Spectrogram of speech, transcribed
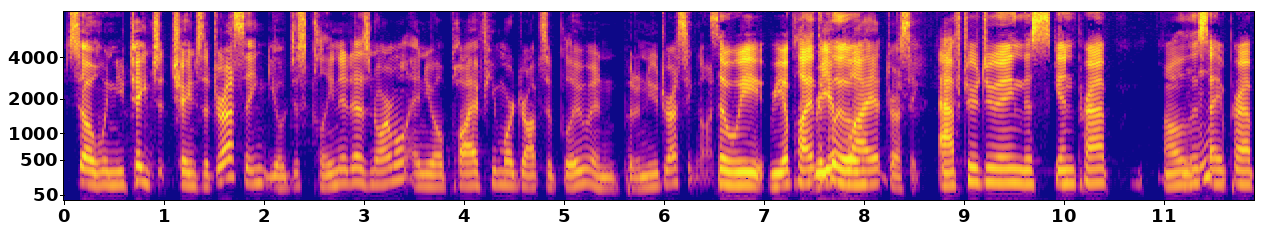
So when you change change the dressing, you'll just clean it as normal, and you'll apply a few more drops of glue and put a new dressing on. So we reapply the glue Reapply it, dressing. after doing the skin prep, all of the Mm-hmm. site prep,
